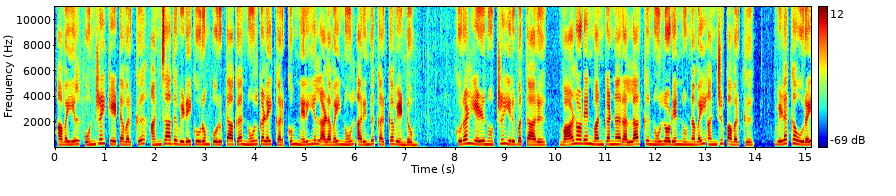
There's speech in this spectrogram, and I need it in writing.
அவையில் ஒன்றை கேட்டவர்க்கு அஞ்சாது விடை கூறும் பொருட்டாக நூல்களை கற்கும் நெறியில் அளவை நூல் அறிந்து கற்க வேண்டும். குறள் எழுநூற்று இருபத்தாறு. வாளோடென் வன்கண்ணர் அல்லார்க்கு நூலோடென் நுண்ணவை அஞ்சு பவர்க்கு. விளக்க உரை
